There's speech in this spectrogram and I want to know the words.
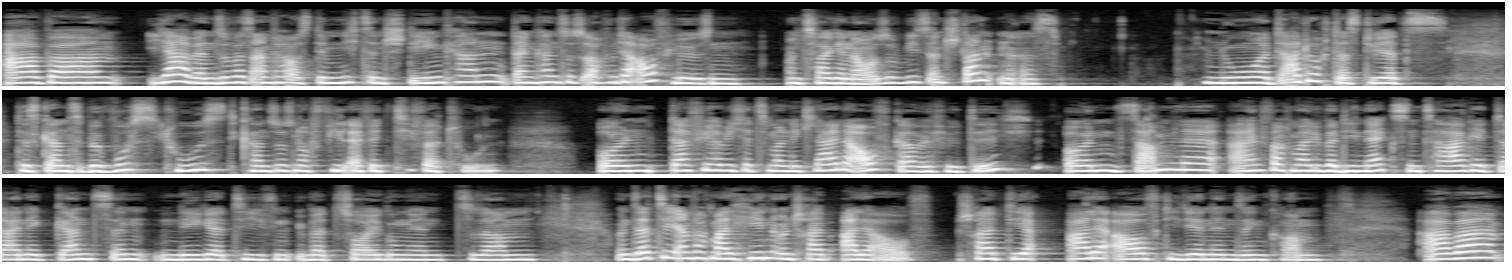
Aber ja, wenn sowas einfach aus dem Nichts entstehen kann, dann kannst du es auch wieder auflösen. Und zwar genauso, wie es entstanden ist. Nur dadurch, dass du jetzt das Ganze bewusst tust, kannst du es noch viel effektiver tun. Und dafür habe ich jetzt mal eine kleine Aufgabe für dich und sammle einfach mal über die nächsten Tage deine ganzen negativen Überzeugungen zusammen und setz dich einfach mal hin und schreib alle auf. Schreib dir alle auf, die dir in den Sinn kommen. Aber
